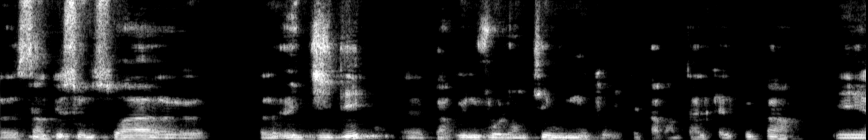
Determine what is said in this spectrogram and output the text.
euh, sans que ce ne soit euh, euh guidé euh, par une volonté ou une autorité parentale quelque part. Et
